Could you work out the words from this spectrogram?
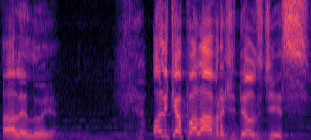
Aleluia. Olha o que a palavra de Deus diz.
